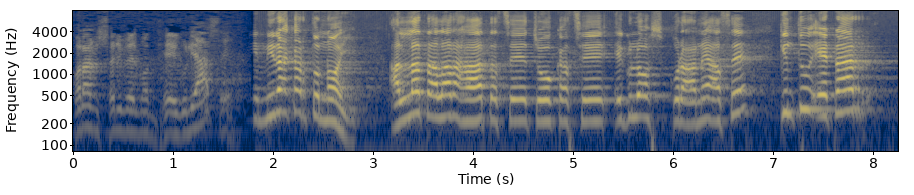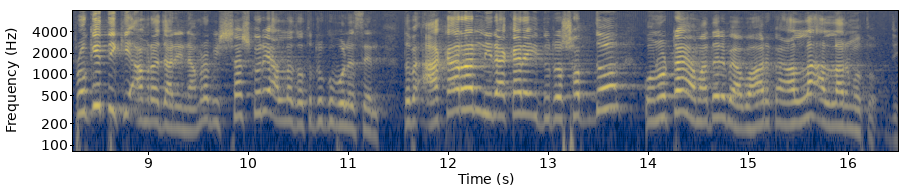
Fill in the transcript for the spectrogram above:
কোরআন শরীফের মধ্যে এগুলি আছে। নিরাকার তো নয়। আল্লাহ তালার হাত আছে চোখ আছে এগুলো কোরআনে আছে কিন্তু এটার প্রকৃতি কি আমরা জানি না। আমরা বিশ্বাস করি আল্লাহ যতটুকু বলেছেন। তবে আকার আর নিরাকার এই দুটো শব্দ কোনোটাই আমাদের ব্যবহার করে আল্লাহ আল্লাহর মতো। জি।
